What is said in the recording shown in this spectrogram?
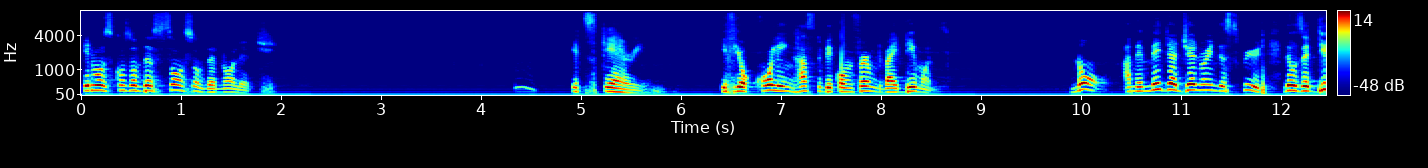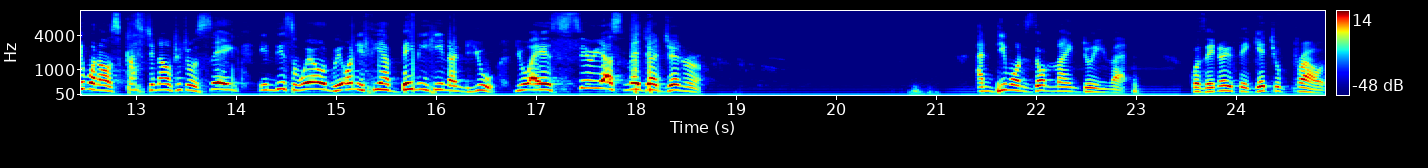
It was because of the source of the knowledge. It's scary if your calling has to be confirmed by demons. No, I'm a major general in the spirit. There was a demon I was casting out which was saying, In this world, we only fear Benny Hinn and you. You are a serious major general. And demons don't mind doing that because they know if they get you proud,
